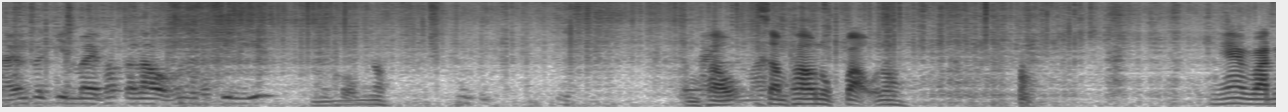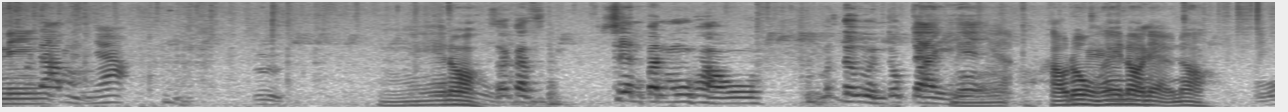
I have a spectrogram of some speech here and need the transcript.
ให้มันไปกินใบพักกะเหล่ามันก็บ่กินอีกเนาะ สำเภาสำเภาหนุกเป่าเนาะเนี่ยวันนี้ดำเนี่ยนี่เนาะสักกับเส้นปันหมูเผา มันตื่นตกใจนี่แน่เฮาดงให้เนาะเนี่ยเนาะโอ้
